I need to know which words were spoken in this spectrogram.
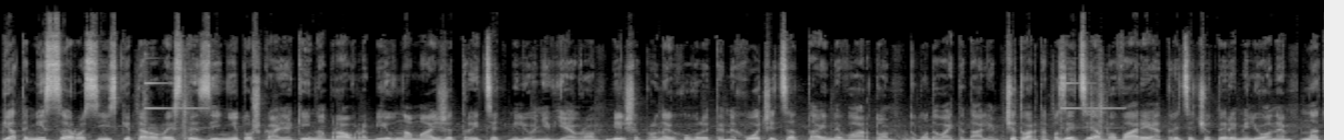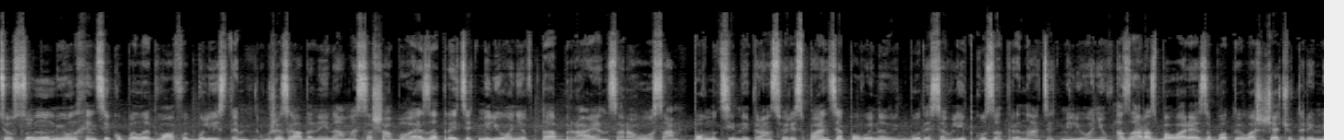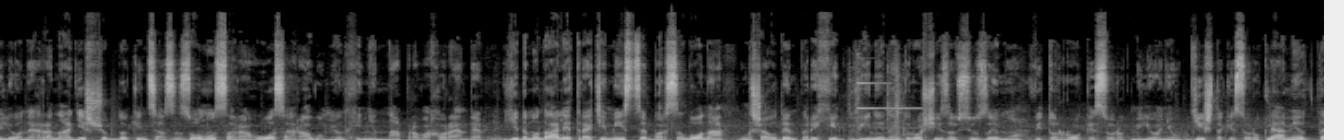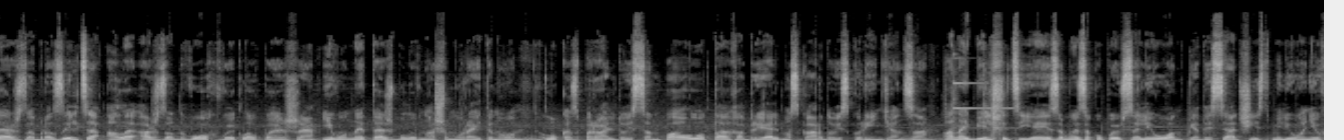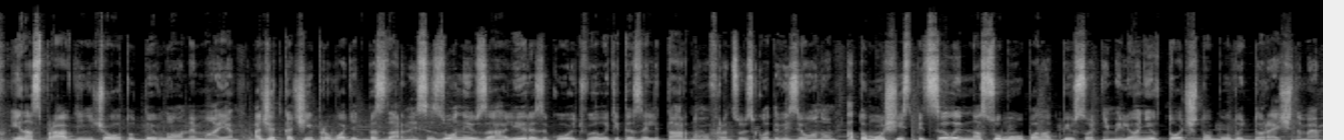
П'яте місце російські терористи Зенітушка, який набрав рабів на майже 30 мільйонів євро. Більше про них говорити не хочеться, та й не варто. Тому давайте далі. Четверта позиція Баварія 34 мільйони. На цю суму мюнхенці купили два футболісти: вже згаданий нами Саша Бое за 30 мільйонів та Брайан Сарагоса. Повноцінний трансфер іспанця повинен відбутися влітку за 13 мільйонів. А зараз Баварія заплатила ще 4 мільйони гранаді, щоб до кінця сезону Сарагоса грав у Мюнхені на правах оренди. Їдемо далі. Третє місце Барселона. Лише один перехід. Він і найдорожчий за всю зиму. Вітор Роке 40 мільйонів. Ті ж таки 40 лямів, теж за бразильця, але аж за двох виклав ПСЖ. І вони теж були в нашому рейтингу. Лукас Беральдо із Сан Пауло та Габріель Москардо із Корінтіанса. А найбільше цієї зими закупився Ліон 56 мільйонів. І насправді нічого тут дивного немає. Адже ткачі проводять бездарний сезон і взагалі ризикують вилетіти з елітарного французького дивізіону. А тому шість підсилень на суму понад півсотні мільйонів точно будуть доречними.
